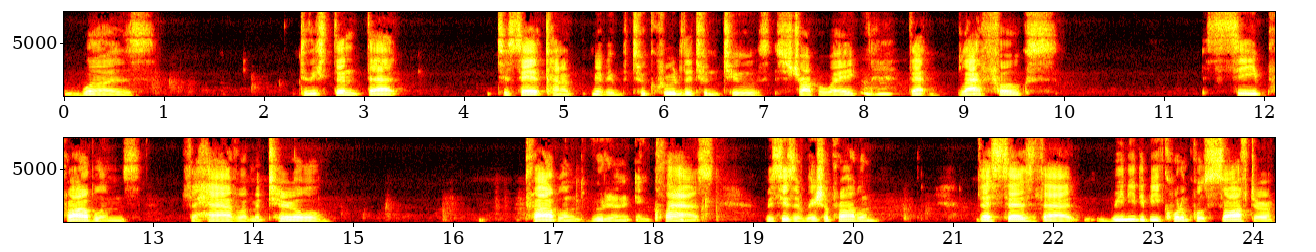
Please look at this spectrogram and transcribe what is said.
was to the extent that to say it kind of maybe too crudely, too too sharp a way, mm-hmm. that black folks see problems to have a material problem rooted in, class, but sees a racial problem that says that we need to be quote unquote softer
